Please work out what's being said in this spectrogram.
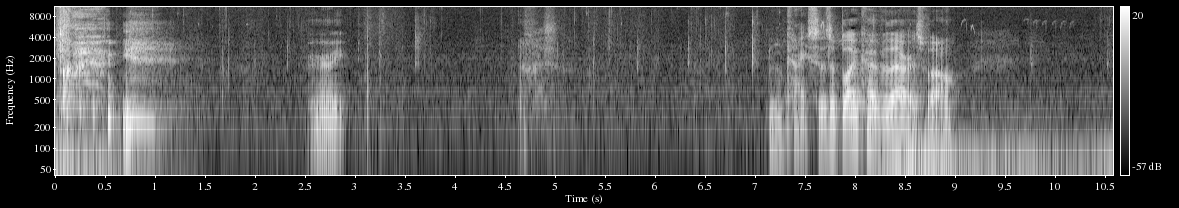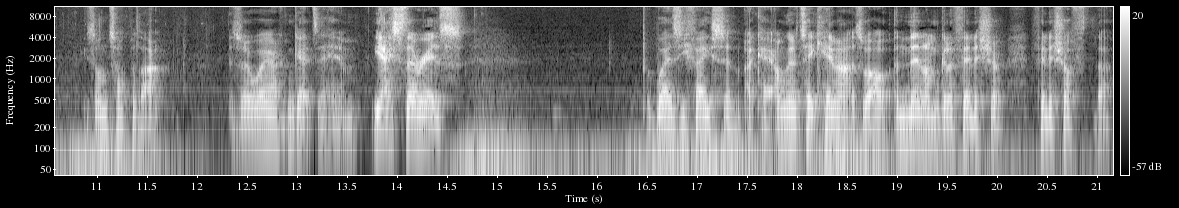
Alright. Okay, so there's a bloke over there as well. He's on top of that. Is there a way I can get to him? Yes, there is! But where's he facing? Okay, I'm going to take him out as well, and then I'm going to finish finish off that.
